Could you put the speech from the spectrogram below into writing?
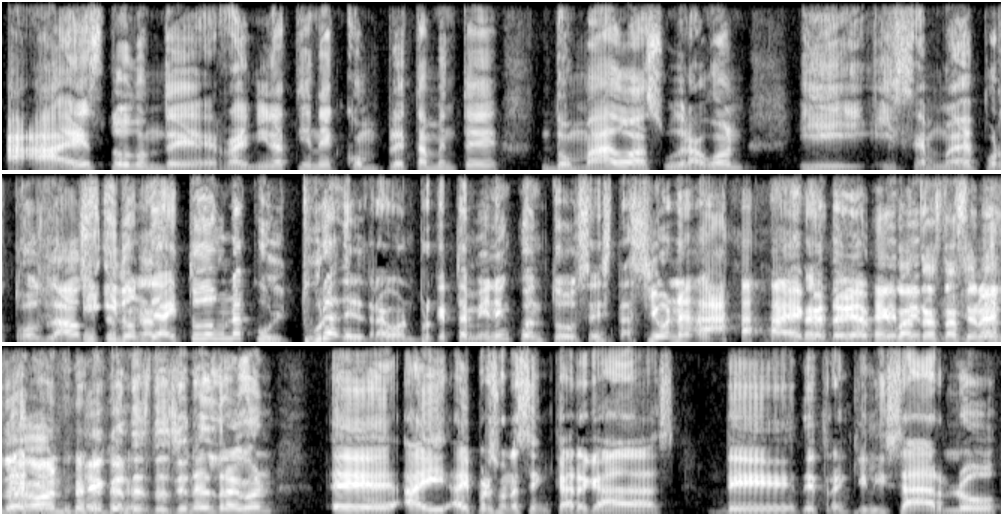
a, a esto donde Rhaenyra tiene completamente domado a su dragón y, y se mueve por todos lados. Y, donde hay toda una cultura del dragón, porque también en cuanto se estaciona, en cuanto, En cuanto estaciona el dragón. en cuanto estaciona el dragón, eh, hay, hay personas encargadas de, de tranquilizarlo,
